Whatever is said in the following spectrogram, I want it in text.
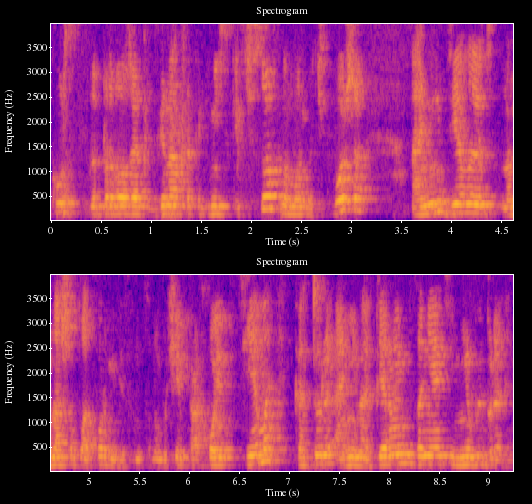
курс продолжается 12 академических часов, но может быть чуть больше, они делают на нашей платформе дистанционного обучения, проходят темы, которые они на первом занятии не выбрали.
